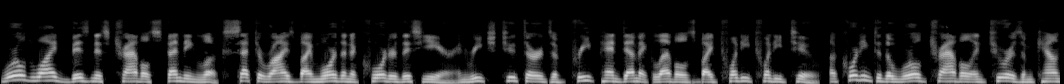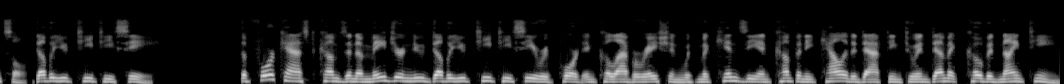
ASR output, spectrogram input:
Worldwide business travel spending looks set to rise by more than a quarter this year and reach two-thirds of pre-pandemic levels by 2022, according to the World Travel and Tourism Council WTTC. The forecast comes in a major new WTTC report in collaboration with McKinsey & Company Adapting to Endemic COVID-19,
